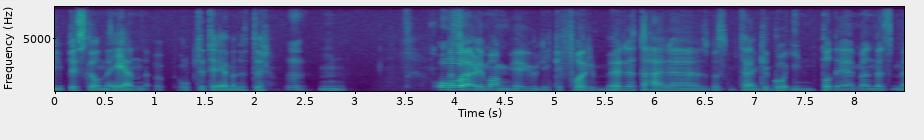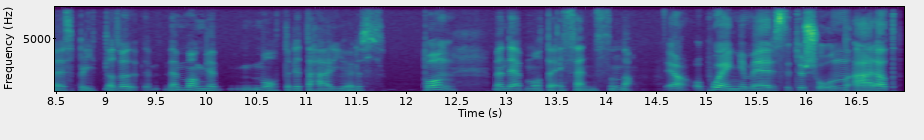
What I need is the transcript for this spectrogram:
typisk sånn én opptil tre minutter. Mm. Mm. men så er det mange ulike former. dette her, Jeg eh, trenger ikke gå inn på det, men med, med splitt altså, Det er mange måter dette her gjøres på, mm. men det er på en måte essensen, da. Ja, og poenget med restitusjonen er at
